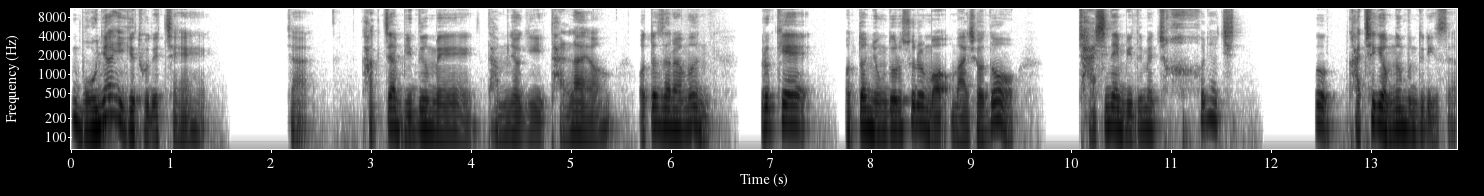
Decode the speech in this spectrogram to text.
뭐냐 이게 도대체. 자, 각자 믿음의 담력이 달라요. 어떤 사람은 그렇게 어떤 용도로 술을 뭐, 마셔도 자신의 믿음에 전혀 지, 그 가책이 없는 분들이 있어요.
